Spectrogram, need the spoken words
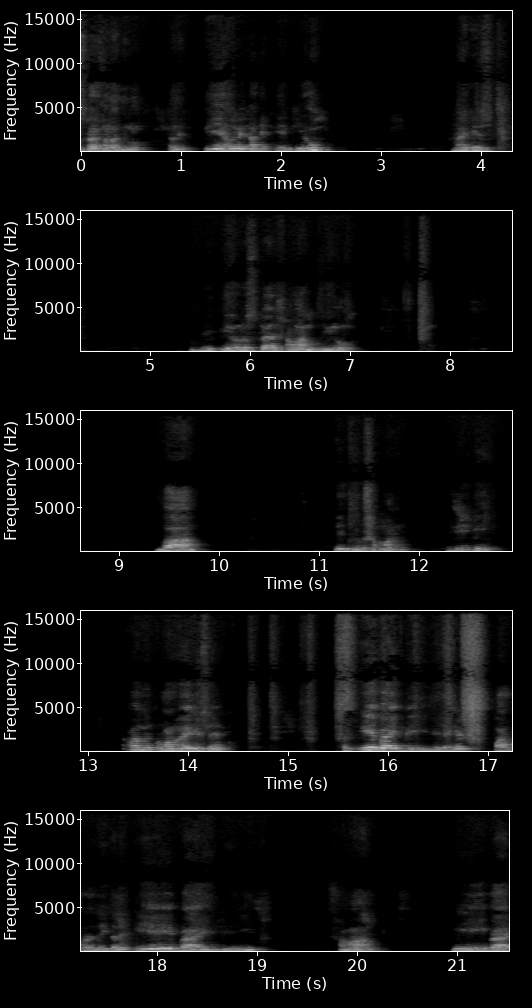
স্কোয়ার ফেলা দিব। তাহলে এ হলো এখানে A Q minus BP whole square সমান জিরো বা এ কিউ সমান বিপি আমাদের প্রমাণ হয়ে গেছে। এ বাই বি এটাকে পার করে দিই, তাহলে এ বাই বি সমান ই বাই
